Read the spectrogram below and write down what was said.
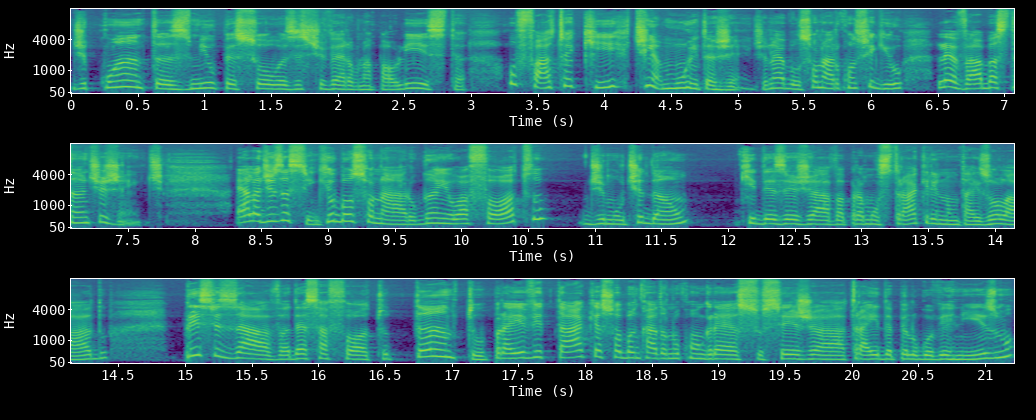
de quantas mil pessoas estiveram na Paulista, o fato é que tinha muita gente, né? Bolsonaro conseguiu levar bastante gente. Ela diz assim que o Bolsonaro ganhou a foto de multidão que desejava para mostrar que ele não está isolado, precisava dessa foto tanto para evitar que a sua bancada no Congresso seja atraída pelo governismo,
